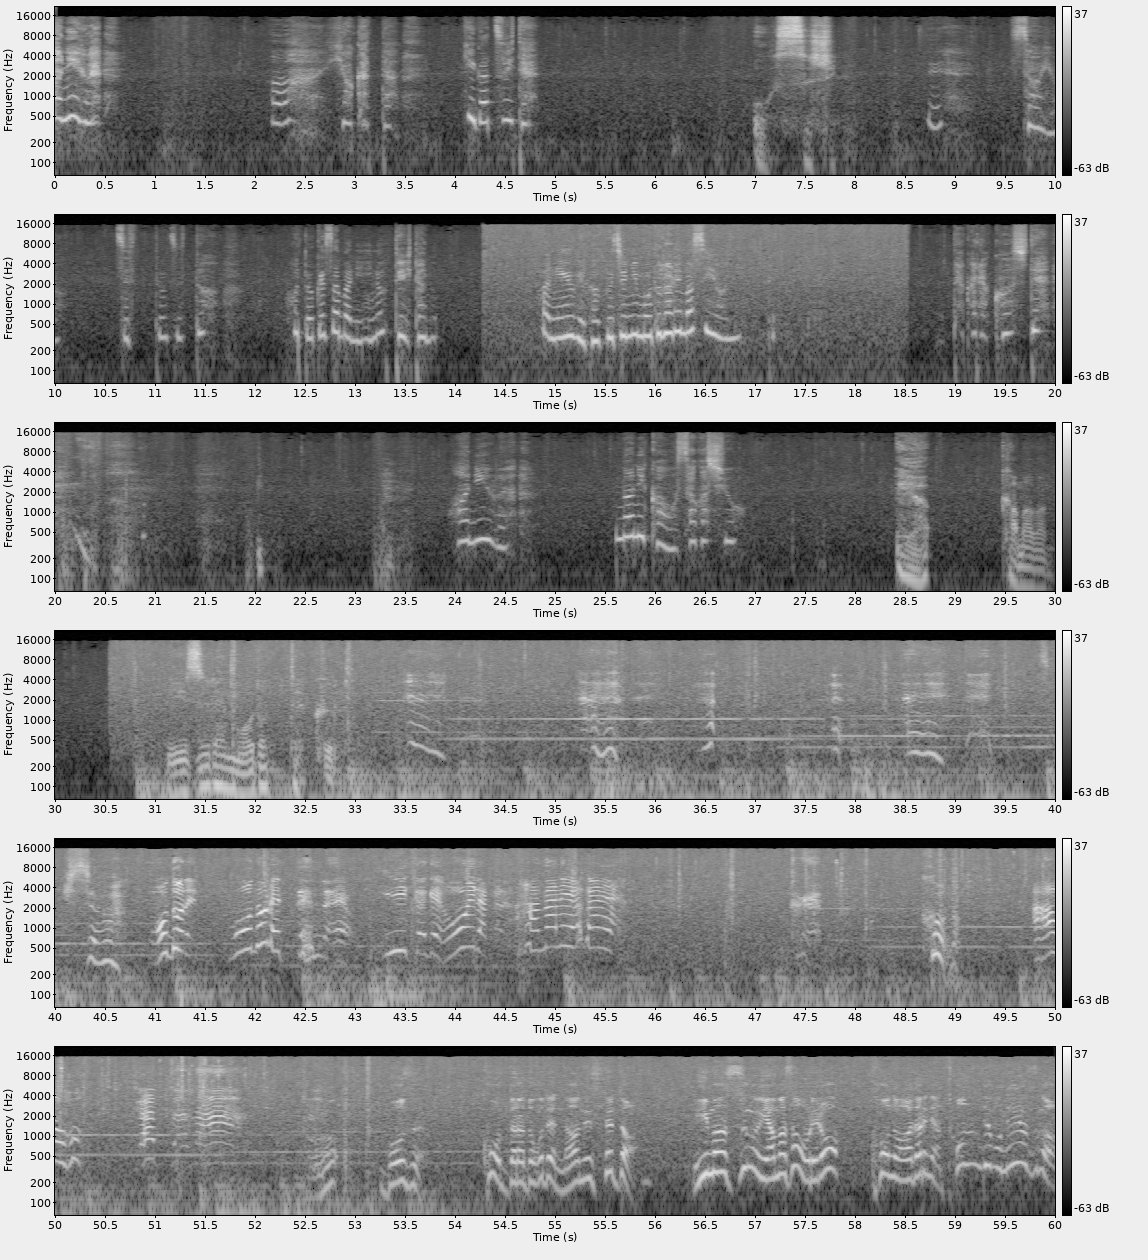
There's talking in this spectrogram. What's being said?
兄上ああよかった。気がついて。お寿司。そうよ。ずっとずっと。仏様に祈っていたの。兄上が無事に戻られますようにって。だからこうして。兄上何かお探しを構わん。いずれ戻ってくる。気象戻れ戻れってんだよ。いい加減おいらから離れやがれ。このアホがったな。お坊主。こったらどこで何捨てた？今すぐ山さ降りろ。この辺りにはとんでもねえやつが。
